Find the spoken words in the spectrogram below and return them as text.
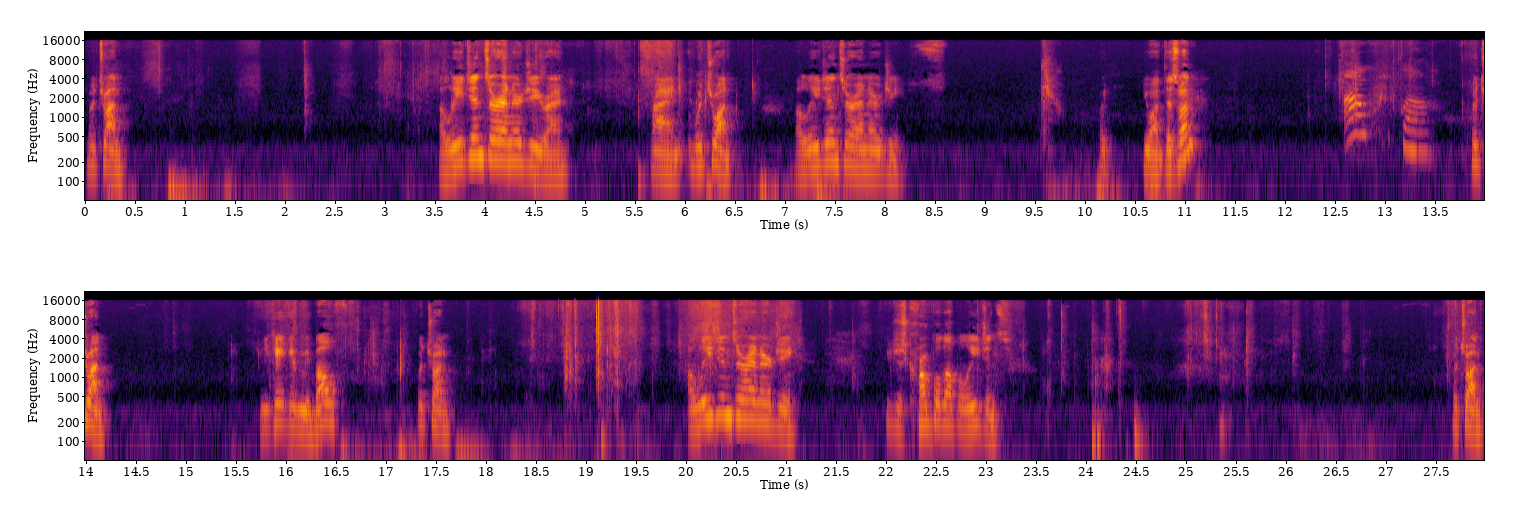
Which one? Allegiance or NRG, Ryan? Ryan, which one? Allegiance or NRG? What, you want this one? Alpha. Which one? You can't give me both. Which one? Allegiance or NRG? You just crumpled up Allegiance. Which one?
